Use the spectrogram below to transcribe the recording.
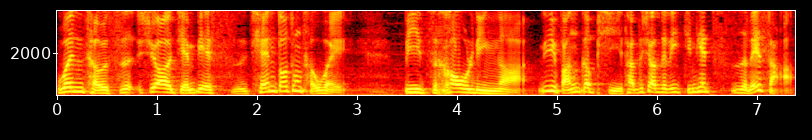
闻臭师需要鉴别四千多种臭味，鼻子好灵啊！你放个屁，他都晓得你今天吃的啥。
